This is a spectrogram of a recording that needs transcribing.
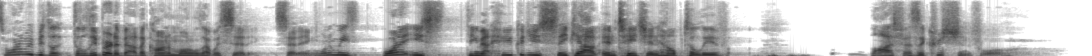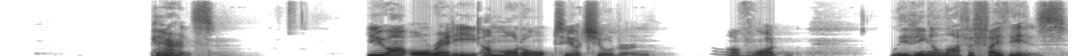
So why don't we be de- deliberate about the kind of model that we're setting? setting? Why don't we? Why don't you think about who could you seek out and teach and help to live life as a Christian for? Parents, you are already a model to your children of what living a life of faith is.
